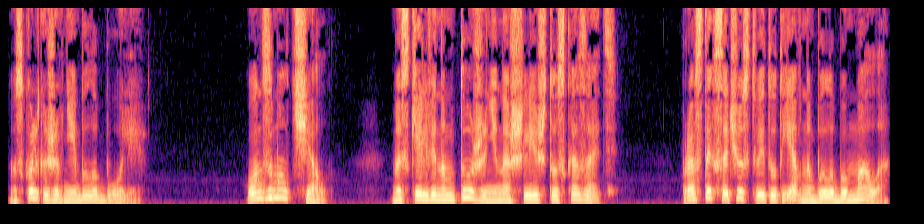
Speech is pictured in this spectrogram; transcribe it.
но сколько же в ней было боли. Он замолчал. Мы с Кельвином тоже не нашли, что сказать. Простых сочувствий тут явно было бы мало,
